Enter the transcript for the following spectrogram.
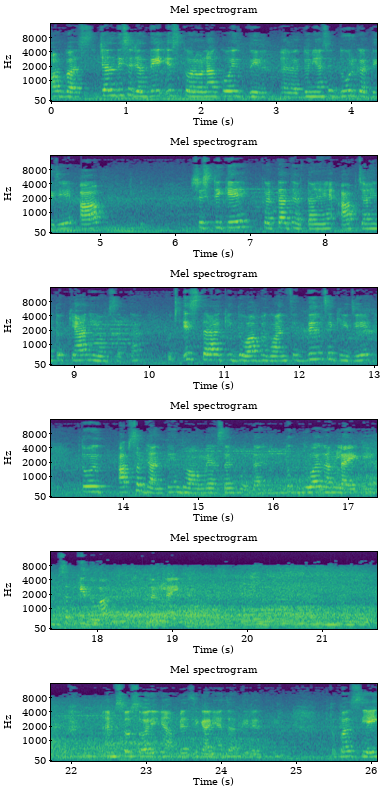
और बस, जल्दी से जल्दी इस कोरोना को इस दुनिया से दूर कर दीजिए। आप सृष्टि के करता धरता हैं, आप चाहें तो क्या नहीं हो सकता। कुछ इस तरह की दुआ भगवान से दिल से कीजिए। तो आप सब जानते हैं दुआओं में असर होता है। तो दुआ रंग लाएगी, हम सबकी दुआ रंग लाएगी। आई एम सो सॉरी यहाँ पे ऐसी गाड़ियाँ जाती रहती हैं। तो बस यही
